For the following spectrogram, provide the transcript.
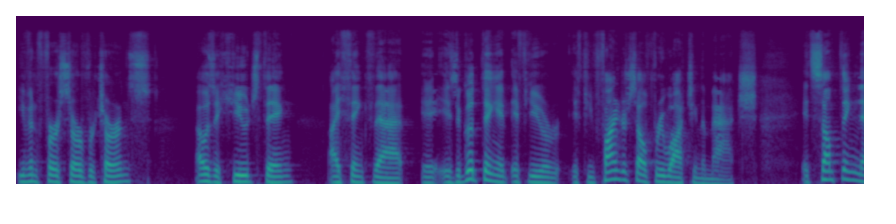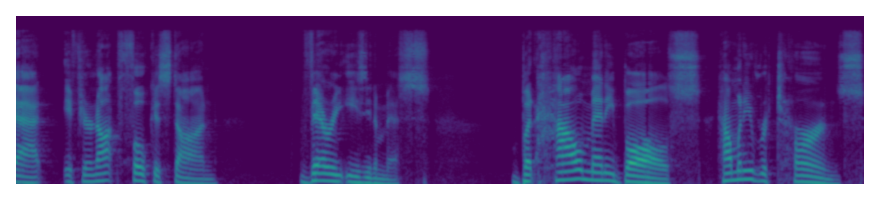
even first serve returns. That was a huge thing. I think that is a good thing if you're if you find yourself rewatching the match. It's something that if you're not focused on, very easy to miss. But how many balls how many returns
